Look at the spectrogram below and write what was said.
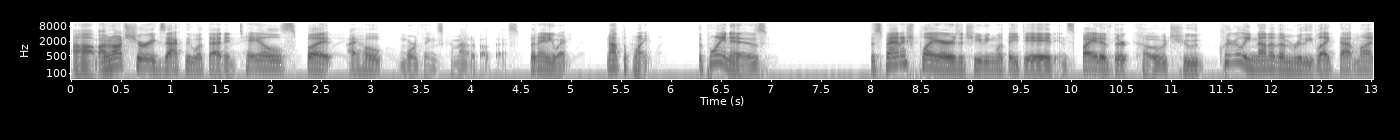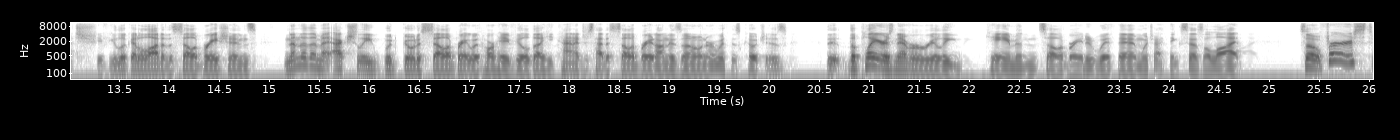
Um, I'm not sure exactly what that entails, but I hope more things come out about this. But anyway, not the point. The point is the Spanish players achieving what they did in spite of their coach, who clearly none of them really liked that much. If you look at a lot of the celebrations, none of them actually would go to celebrate with Jorge Vilda. He kind of just had to celebrate on his own or with his coaches. The, the players never really came and celebrated with him, which I think says a lot. So, first,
